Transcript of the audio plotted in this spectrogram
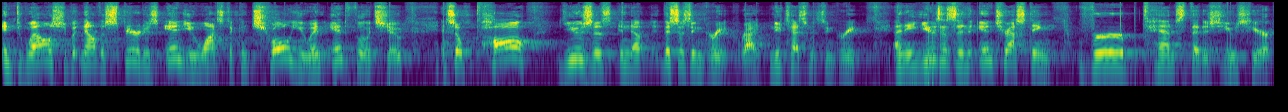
indwells you, but now the Spirit who's in you wants to control you and influence you. And so Paul uses, in the, this is in Greek, right? New Testament's in Greek. And he uses an interesting verb tense that is used here.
